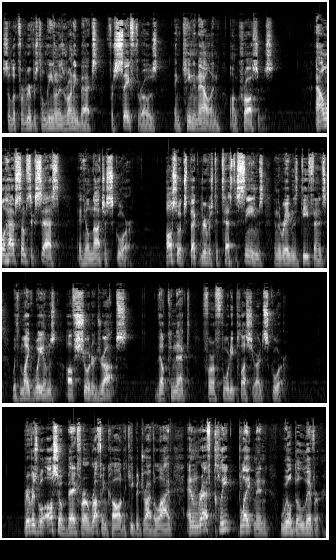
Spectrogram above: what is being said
so look for Rivers to lean on his running backs for safe throws and Keenan Allen on crossers. Allen will have some success, and he'll not just score. Also, expect Rivers to test the seams in the Ravens' defense with Mike Williams off shorter drops. They'll connect for a 40 plus yard score. Rivers will also beg for a roughing call to keep a drive alive, and ref Clete Blakeman will deliver.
